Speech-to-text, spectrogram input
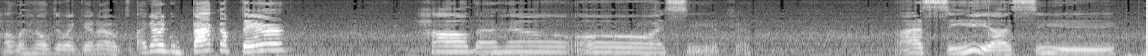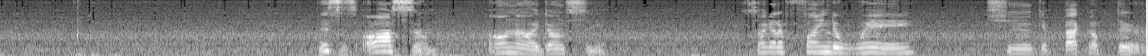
How the hell do I get out? I gotta go back up there? How the hell? Oh, I see, okay. I see, I see. This is awesome. Oh no, I don't see. So I gotta find a way to get back up there.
